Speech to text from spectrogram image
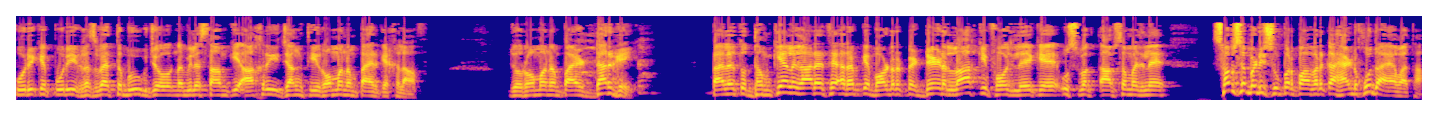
پوری کے پوری غزب تبوک جو نبی اسلام کی آخری جنگ تھی رومن امپائر کے خلاف، جو رومن امپائر ڈر گئی۔ پہلے تو دھمکیاں لگا رہے تھے عرب کے بارڈر پہ، ڈیڑھ لاکھ کی فوج لے کے اس وقت آپ سمجھ لیں، سب سے بڑی سپر پاور کا ہیڈ خود آیا ہوا تھا۔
